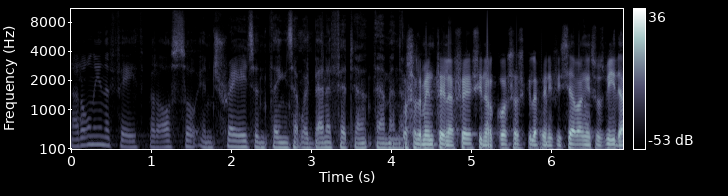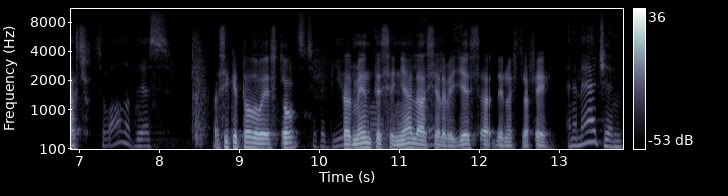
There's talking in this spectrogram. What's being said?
not only in the faith, but also in trades and things that would benefit them no their. solamente en la fe, sino cosas que las beneficiaban en sus vidas. So all of this Así que todo esto points to the beauty of realmente señala hacia la belleza de nuestra fe. And imagine,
